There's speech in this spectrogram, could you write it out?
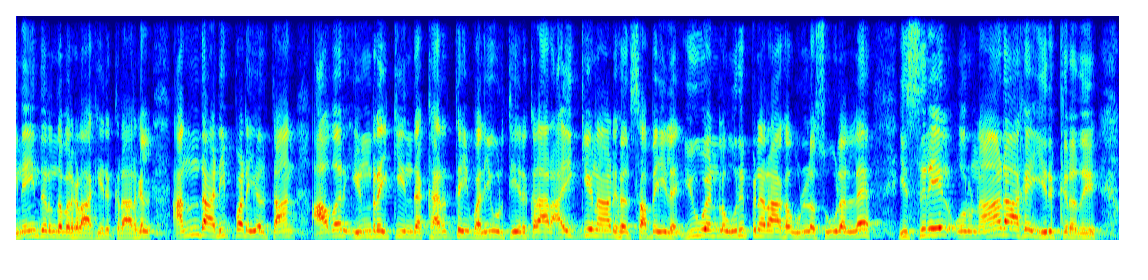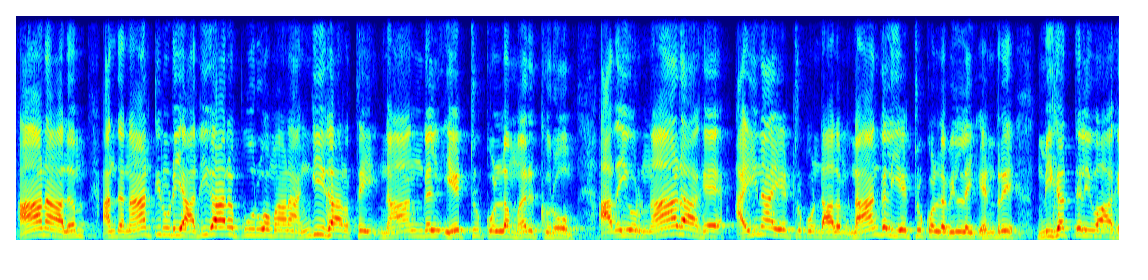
இணைந்து இணைந்திருந்தவர்களாக இருக்கிறார்கள். அந்த அடிப்படையில் தான் அவர் இன்றைக்கு இந்த கருத்தை வலியுறுத்தி இருக்கிறார் ஐக்கிய நாடுகள் சபையில் யூஎன்ல உறுப்பினராக உள்ள சூழல்ல இஸ்ரேல் ஒரு நாடாக இருக்கிறது. ஆனாலும் அந்த நாட்டினுடைய அதிகாரப்பூர்வமான அங்கீகாரத்தை நாங்கள் ஏற்றுக்கொள்ள மறுக்கிறோம். அதை ஒரு நாடாக ஐநா ஏற்றுக்கொண்டாலும் நாங்கள் ஏற்றுக்கொள்ளவில்லை என்று மிக தெளிவாக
